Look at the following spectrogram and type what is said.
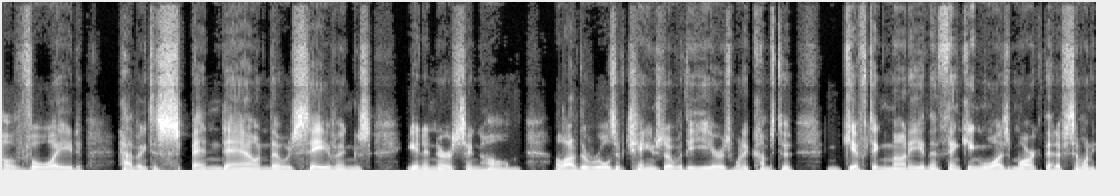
avoid having to spend down those savings in a nursing home. A lot of the rules have changed over the years when it comes to gifting money. And the thinking was, Mark, that if someone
